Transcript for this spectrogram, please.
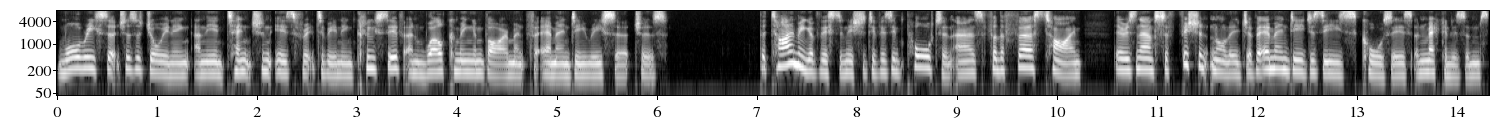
more researchers are joining, and the intention is for it to be an inclusive and welcoming environment for MND researchers. The timing of this initiative is important as, for the first time, there is now sufficient knowledge of MND disease causes and mechanisms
